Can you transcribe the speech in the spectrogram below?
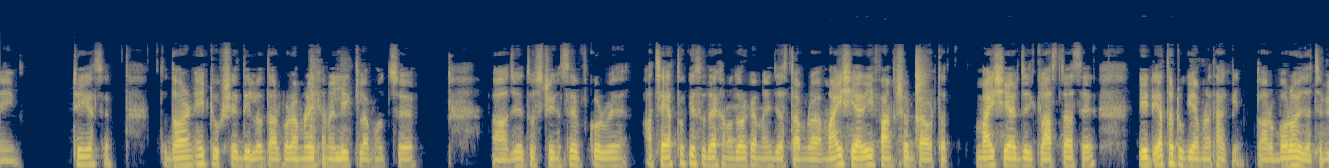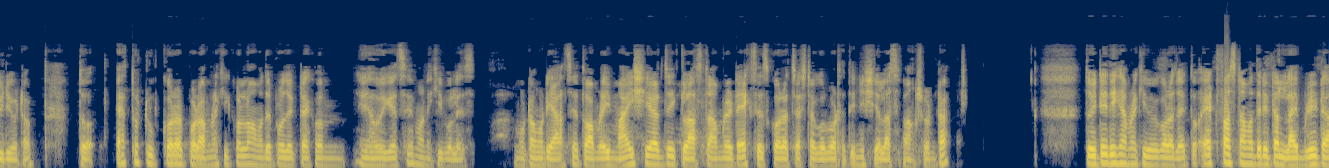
নেম ঠিক আছে? তো ধরেন এইটুক সে দিল, তারপর আমরা এখানে লিখলাম হচ্ছে যেহেতু স্ট্রিং সেভ করবে আচ্ছা এত কিছু দেখানো দরকার নাই জাস্ট আমরা মাই শেয়ার এই ফাংশনটা অর্থাৎ মাই শেয়ার যে ক্লাসটা আছে, এটি, এতটুকুই আমরা থাকি, তো আর বড় হয়ে যাচ্ছে ভিডিওটা তো এতটুক করার পর আমরা কি করলাম? আমাদের প্রজেক্টটা এখন এ হয়ে গেছে মানে কি বলে মোটামুটি আছে। তো আমরা এই মাই শেয়ার যে ক্লাসটা আমরা এটা অ্যাক্সেস করার চেষ্টা করব, অর্থাৎ ইনিশিয়াল আছে ফাংশনটা তো এটাই দেখে আমরা কীভাবে করা যায়। তো এট ফার্স্ট আমাদের এটা লাইব্রেরিটা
